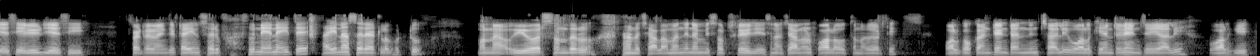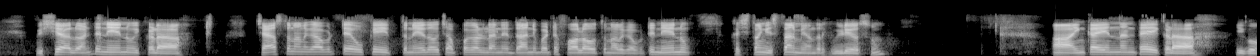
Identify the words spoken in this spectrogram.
చేసి ఎడిట్ చేసి పెట్టడానికి టైం సరిపోదు. నేనైతే అయినా సరే అట్లా కొట్టు. మన వ్యూవర్స్ అందరూ నన్ను చాలామంది నమ్మి సబ్స్క్రైబ్ చేసి నా ఛానల్ ఫాలో అవుతున్నారు కాబట్టి వాళ్ళకి ఒక కంటెంట్ అందించాలి వాళ్ళకి ఎంటర్టైన్ చేయాలి వాళ్ళకి విషయాలు అంటే నేను ఇక్కడ చేస్తున్నాను కాబట్టి ఓకే ఇతను ఏదో చెప్పగలడు అనే దాన్ని బట్టి ఫాలో అవుతున్నారు కాబట్టి నేను ఖచ్చితంగా ఇస్తాను మీ అందరికి వీడియోస్. ఇంకా ఏంటంటే ఇక్కడ ఇగో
